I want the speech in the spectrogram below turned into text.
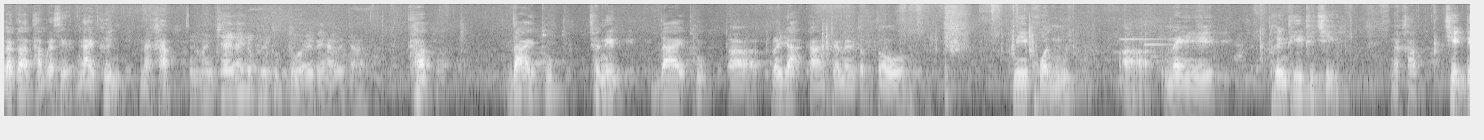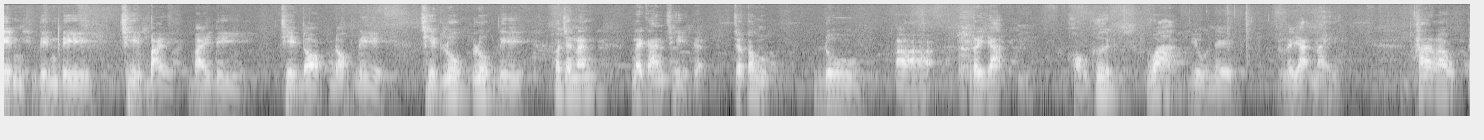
แล้วก็ทำเกษตรง่ายขึ้นนะครับ มันใช้ได้กับพืชทุกตัวเลยไหมครับอาจารย์ครับได้ทุกชนิดได้ทุกเอ่อระยะการเจริญเติบโต มีผลเอ่อในพื้นที่ที่ฉีดนะครับ ฉีดดินดินดี ฉีดใบใบดี ฉีดดอกดอกดี ฉีดลูกลูกดี เพราะฉะนั้นในการฉีดจะต้องดูระยะของพืชว่าอยู่ในระยะไหน ถ้าเราไป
